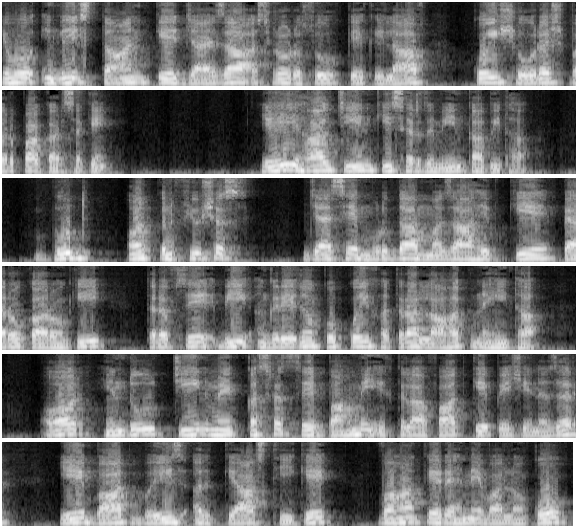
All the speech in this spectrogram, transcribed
کہ وہ انگلستان کے جائزہ اثر و رسوخ کے خلاف کوئی شورش برپا کر سکیں۔ یہی حال چین کی سرزمین کا بھی تھا۔ بدھ اور کنفیوشس جیسے مردہ مذاہب کے پیروکاروں کی طرف سے بھی انگریزوں کو کوئی خطرہ لاحق نہیں تھا۔ اور ہندو چین میں کثرت سے باہمی اختلافات کے پیش نظر یہ بات بعیز ادکیاس تھی کہ وہاں کے رہنے والوں کو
